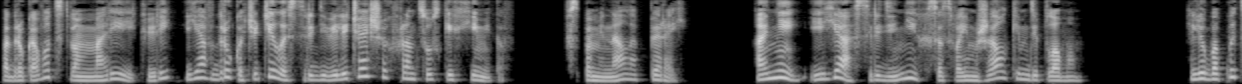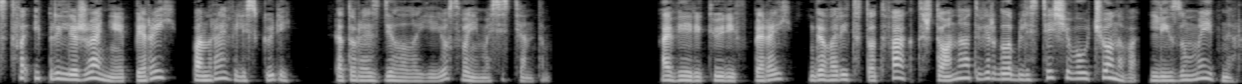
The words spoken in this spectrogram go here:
Под руководством Марии Кюри я вдруг очутилась среди величайших французских химиков, вспоминала Перей. Они и я среди них со своим жалким дипломом. Любопытство и прилежание Перей понравились Кюри, которая сделала ее своим ассистентом. О Вере Кюри в Перей говорит тот факт, что она отвергла блестящего ученого Лизу Мейтнер,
